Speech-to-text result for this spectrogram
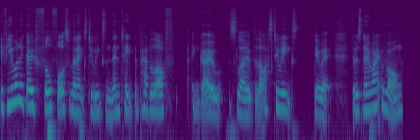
if you want to go full force for the next two weeks and then take the pedal off and go slow for the last two weeks, do it. There is no right or wrong.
